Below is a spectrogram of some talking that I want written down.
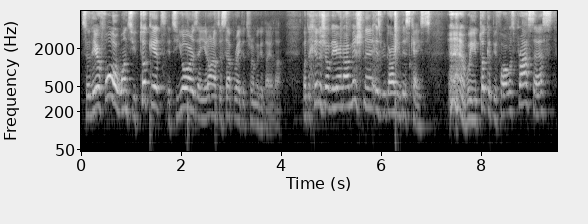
So therefore, once you took it, it's yours, and you don't have to separate the truma gedayla. But the chiddush over here in our mishnah is regarding this case, where you took it before it was processed,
